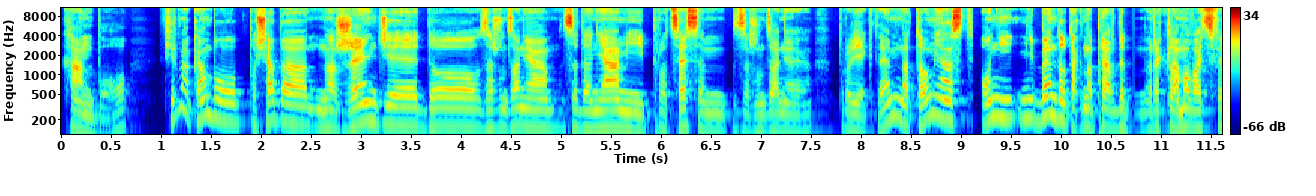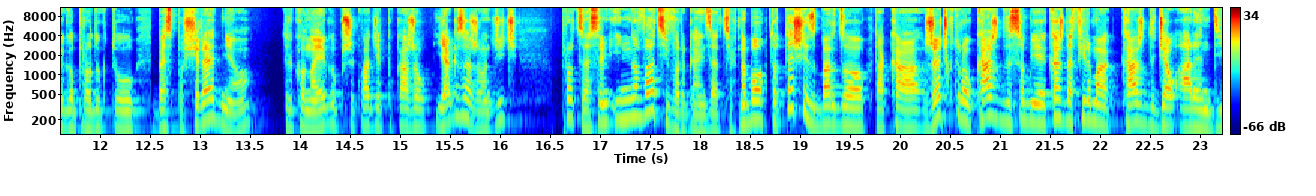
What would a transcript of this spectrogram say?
Canbo. Firma Cambo posiada narzędzie do zarządzania zadaniami, procesem zarządzania projektem, natomiast oni nie będą tak naprawdę reklamować swojego produktu bezpośrednio, tylko na jego przykładzie pokażą, jak zarządzić procesem innowacji w organizacjach. No bo to też jest bardzo taka rzecz, którą każdy sobie, każda firma, każdy dział R&D,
